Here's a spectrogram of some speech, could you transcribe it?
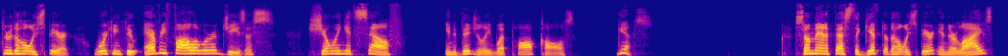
through the Holy Spirit working through every follower of Jesus, showing itself individually what Paul calls gifts. Some manifest the gift of the Holy Spirit in their lives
